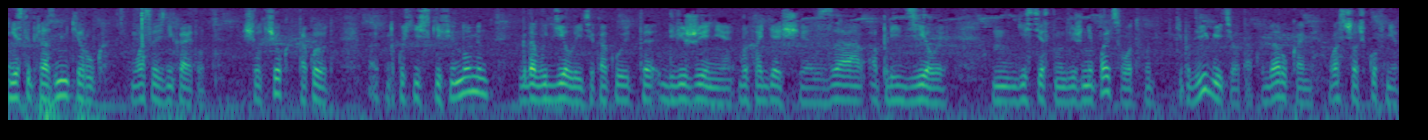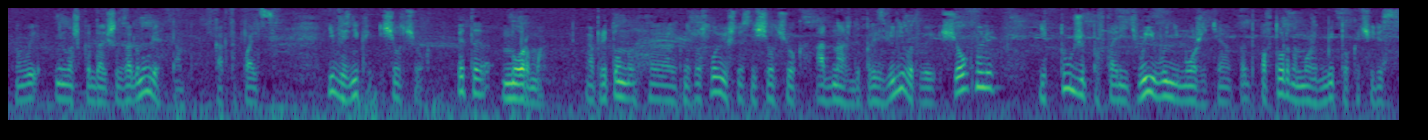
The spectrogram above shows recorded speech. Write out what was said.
Если при разминке рук у вас возникает вот щелчок, такой вот акустический феномен, когда вы делаете какое-то движение, выходящее за пределы естественного движения пальца, вот, вот типа двигаете вот так вот, да, руками, у вас щелчков нет, но вы немножко дальше загнули там как-то пальцы, и возник щелчок. Это норма. А при том, э, при условии, что если щелчок однажды произвели, вот вы щелкнули, и тут же повторить вы его не можете. Это повторно может быть только через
